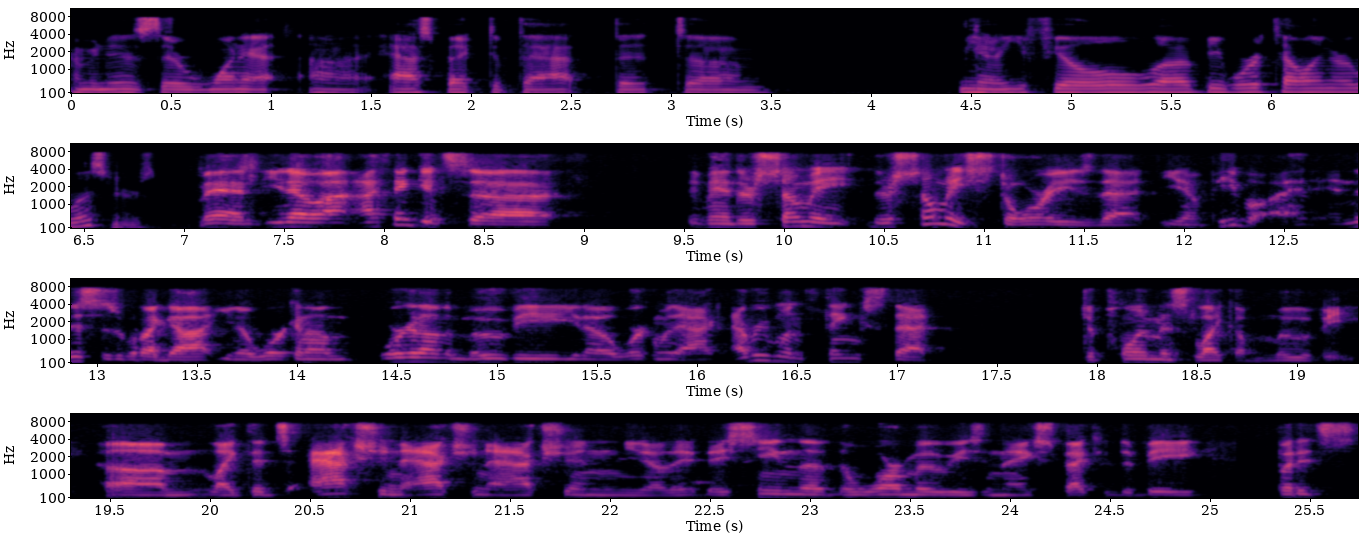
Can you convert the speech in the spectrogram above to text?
I mean, is there one uh, aspect of that that um, you know you feel uh, be worth telling our listeners? Man, you know, I, I think it's uh, man. There's so many. There's so many stories that you know people. And this is what I got. You know, working on working on the movie. You know, working with act. Everyone thinks that deployments like a movie. Um, like it's action, action, action. You know, they they seen the the war movies and they expect it to be, but it's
